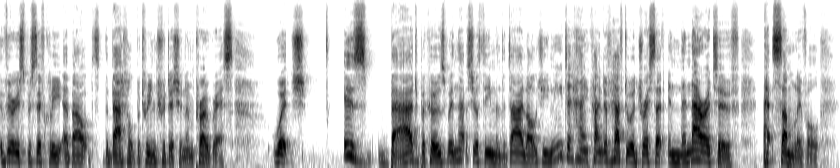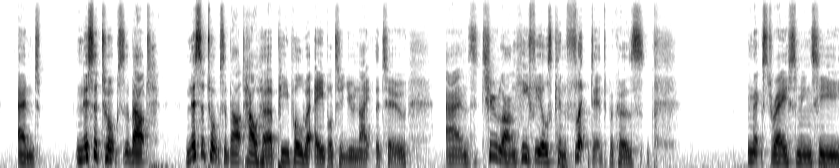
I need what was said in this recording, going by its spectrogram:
very specifically about the battle between tradition and progress, which is bad because when that's your theme in the dialogue, you need to kind of have to address that in the narrative at some level. and Nyssa talks about Nyssa talks about how her people were able to unite the two, and Tulung he feels conflicted because mixed race means he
